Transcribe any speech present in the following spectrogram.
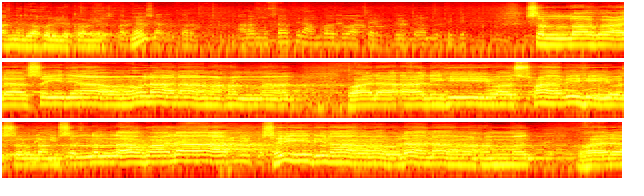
আপনি দোয়া করলে কমে আমরা মুসাফির আমরা দোয়া চাই বিক্রান্ত থেকে সাল্লাল্লাহু আলা সাইয়্যিদিনা ওয়া মাওলানা মুহাম্মদ وعلى آله وأصحابه وسلم صلى الله على سيدنا ومولانا محمد وعلى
